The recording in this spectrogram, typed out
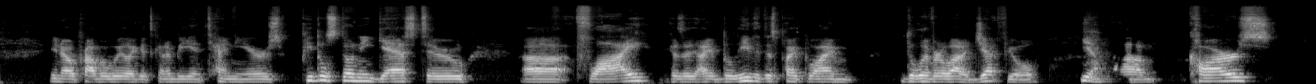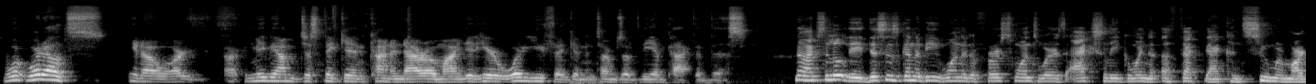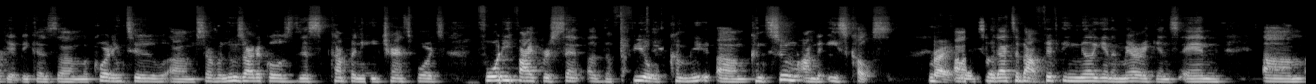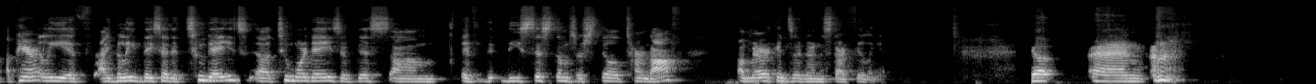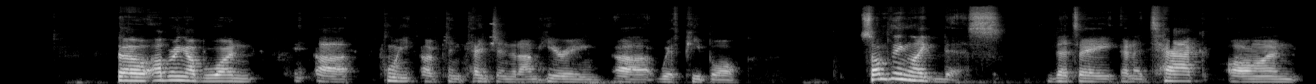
you know, probably like it's going to be in 10 years. People still need gas to uh, fly because I believe that this pipeline delivered a lot of jet fuel. Yeah. Um, cars. What, what else, you know, are, are maybe I'm just thinking kind of narrow minded here. What are you thinking in terms of the impact of this? No, absolutely. This is going to be one of the first ones where it's actually going to affect that consumer market because, um, according to um, several news articles, this company transports 45% of the fuel commu- um, consumed on the East Coast. Right. Um, so that's about 50 million Americans. And um, apparently, if I believe they said it two days, uh, two more days, if this, um, if th- these systems are still turned off, Americans are going to start feeling it. Yep. And so I'll bring up one uh, point of contention that I'm hearing uh, with people. Something like this that's a an attack on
